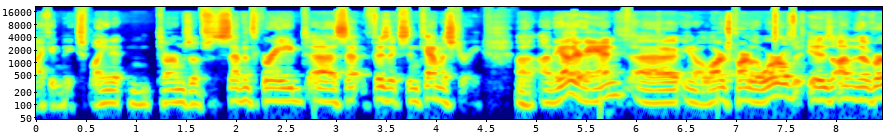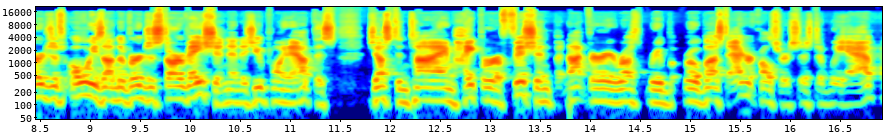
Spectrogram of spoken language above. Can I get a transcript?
I can explain it in terms of seventh grade uh, physics and chemistry. Uh, on the other hand, uh, you know, a large part of the world is on the verge of always on the verge of starvation. And as you point out, this just-in-time, hyper-efficient but not very robust agriculture system we have,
